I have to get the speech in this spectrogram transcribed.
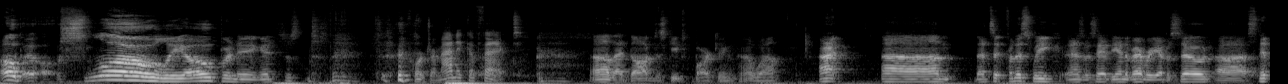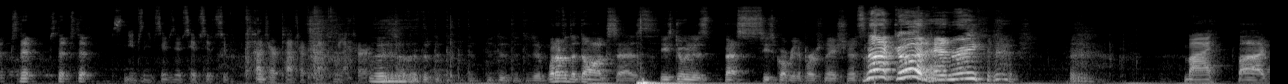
op- slowly opening? It's just. For dramatic effect. Oh, that dog just keeps barking. Oh well. All right. Um, that's it for this week. And as I say at the end of every episode, uh, snip, snip, snip, snip. Snip, snip, snip, snip, snip, snip, snip. Clatter, clatter, clatter, clatter. Whatever the dog says, he's doing his best Sea Scorpion impersonation. It's not good, Henry. Bye. Bye.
